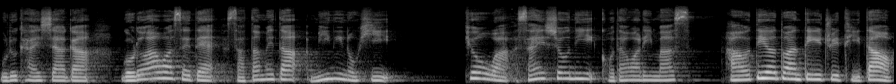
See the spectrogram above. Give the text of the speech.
売る会社が語呂合わせで定めたミニの日。今日は最初にこだわります。好，第二段第一句提到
